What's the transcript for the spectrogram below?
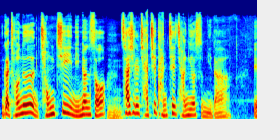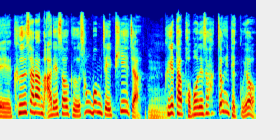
그러니까 저는 정치인이면서 음. 사실 자치단체장이었습니다. 예, 그 사람 아래서 그 성범죄의 피해자 음. 그게 다 법원에서 확정이 됐고요.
